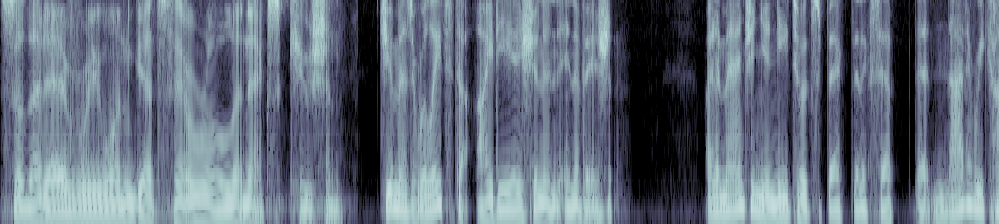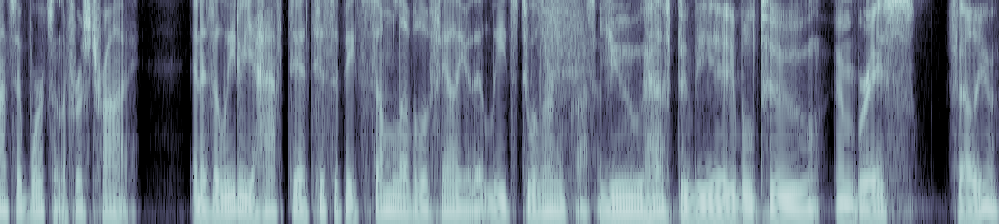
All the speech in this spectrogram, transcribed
so that everyone gets their role in execution. Jim, as it relates to ideation and innovation, I'd imagine you need to expect and accept that not every concept works on the first try. And as a leader, you have to anticipate some level of failure that leads to a learning process. You have to be able to embrace failure,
